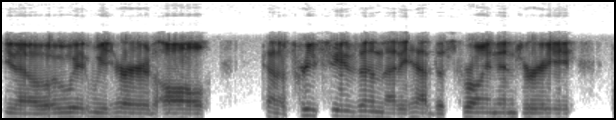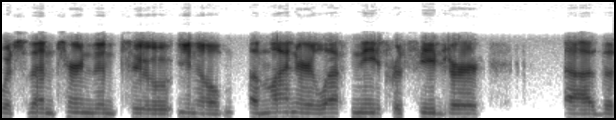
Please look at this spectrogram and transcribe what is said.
you know, we, we heard all kind of preseason that he had this groin injury, which then turned into you know a minor left knee procedure, uh, the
